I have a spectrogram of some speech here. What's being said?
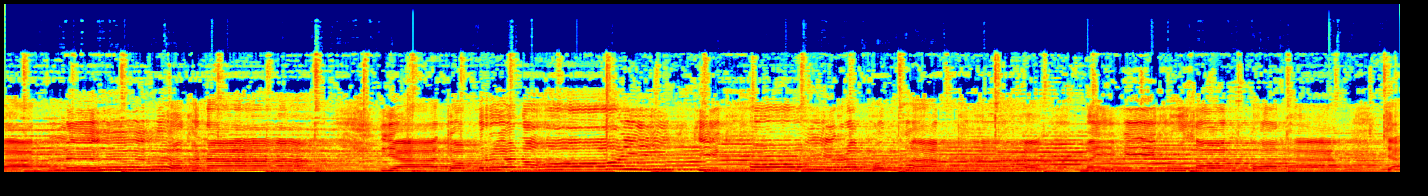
บาปเลือขนาอย่าจมเรือน้อยที่คอยรับคนข้ามทางไม่มีครูสอนก็กาจะ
